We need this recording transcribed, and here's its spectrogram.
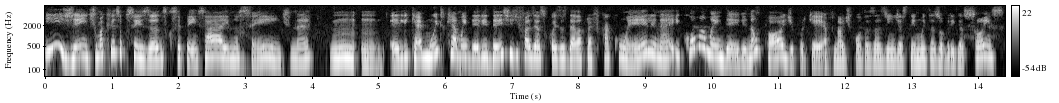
E, gente, uma criança com seis anos que você pensa, ah, inocente, né? Hum, hum. Ele quer muito que a mãe dele deixe de fazer as coisas dela para ficar com ele, né? E como a mãe dele não pode, porque afinal de contas as índias têm muitas obrigações,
